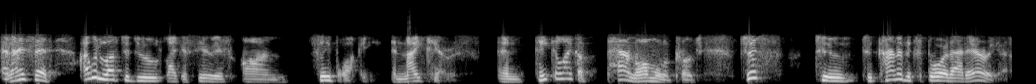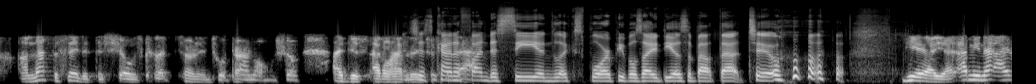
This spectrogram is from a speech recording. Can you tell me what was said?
And I said, I would love to do like a series on sleepwalking and night terrors and take like a paranormal approach just to to kind of explore that area. I'm not to say that this show is going to turn into a paranormal show. I just I don't have. It's just kind of fun to see and explore people's ideas about that too. yeah, yeah. I mean, I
